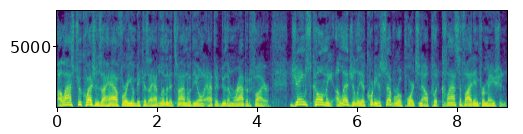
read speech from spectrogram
Uh, last two questions I have for you, and because I have limited time with you, I have to do them rapid fire. James Comey, allegedly, according to several reports now, put classified information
